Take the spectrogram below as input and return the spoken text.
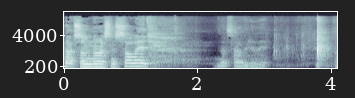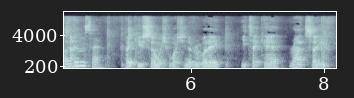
That's on nice and solid. And that's how we do it. Well done, sir. Thank you so much for watching, everybody. You take care, ride safe,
